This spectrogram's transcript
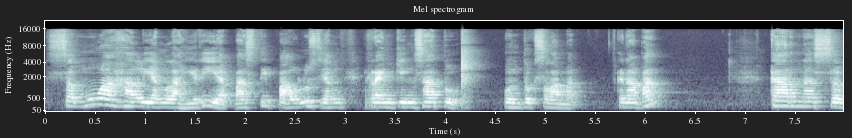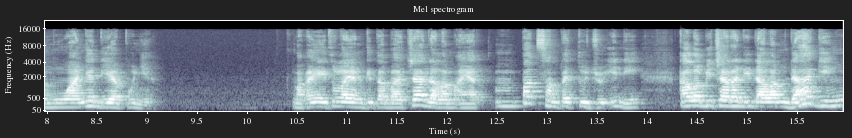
semua hal yang lahiriah, pasti Paulus yang ranking satu untuk selamat. Kenapa? Karena semuanya dia punya. Makanya itulah yang kita baca dalam ayat 4 sampai 7 ini. Kalau bicara di dalam daging,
